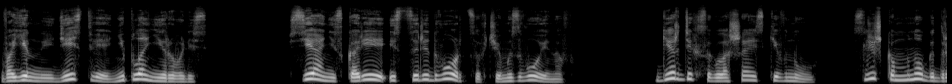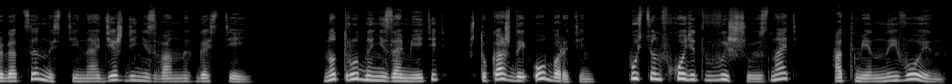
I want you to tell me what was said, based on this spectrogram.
Военные действия не планировались. Все они скорее из царедворцев, чем из воинов. Гердих, соглашаясь, кивнул. Слишком много драгоценностей на одежде незваных гостей. Но трудно не заметить, что каждый оборотень, пусть он входит в высшую знать, отменный воин.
